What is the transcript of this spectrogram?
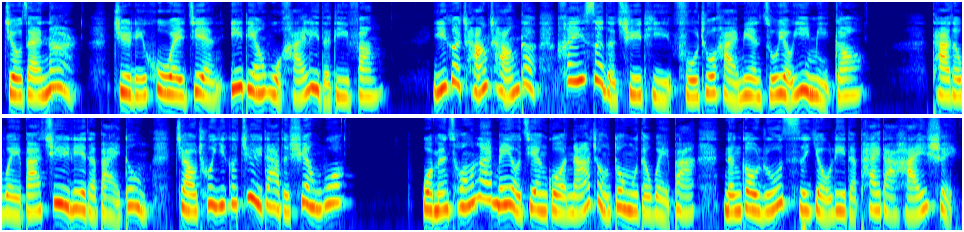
就在那儿，距离护卫舰一点五海里的地方，一个长长的黑色的躯体浮出海面，足有一米高。它的尾巴剧烈的摆动，搅出一个巨大的漩涡。我们从来没有见过哪种动物的尾巴能够如此有力地拍打海水。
